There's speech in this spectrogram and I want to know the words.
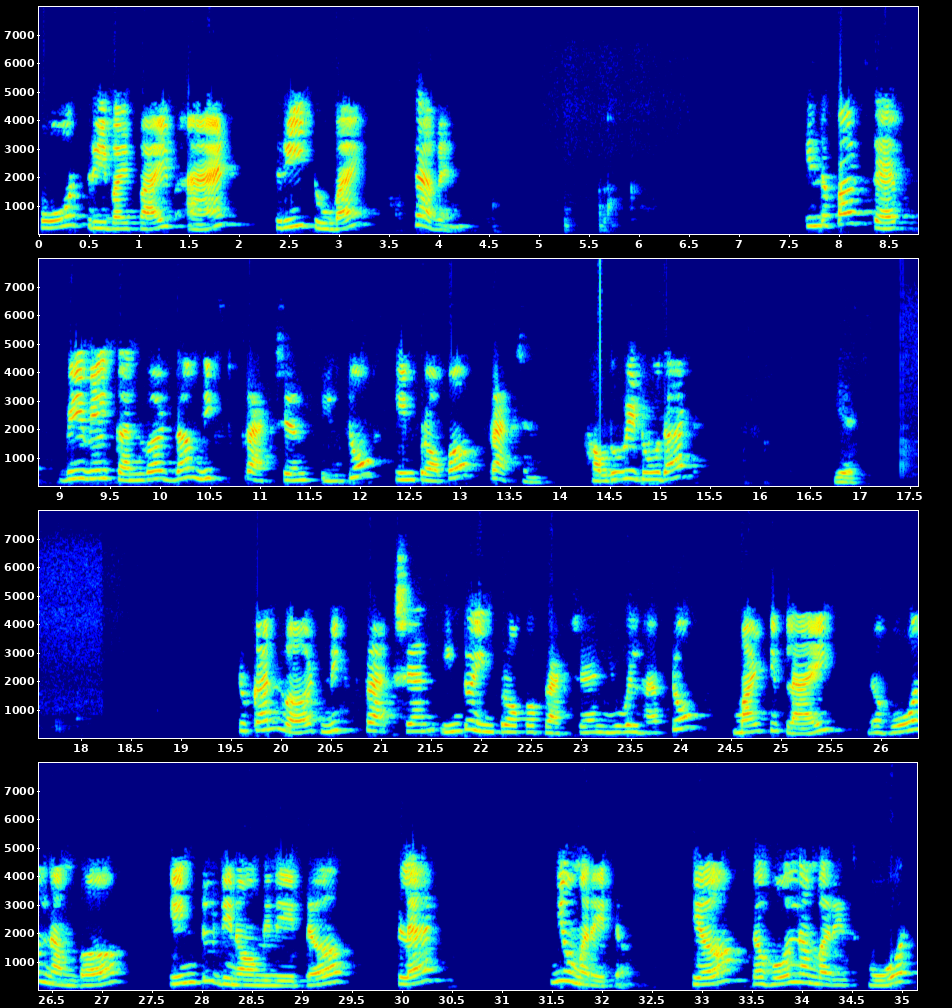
4 3 by 5 and 3 2 by 7. In the first step, we will convert the mixed fractions into improper fractions. How do we do that? Yes. To convert mixed fraction into improper fraction, you will have to multiply the whole number into denominator plus numerator. Here the whole number is 4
